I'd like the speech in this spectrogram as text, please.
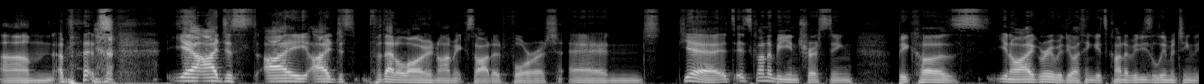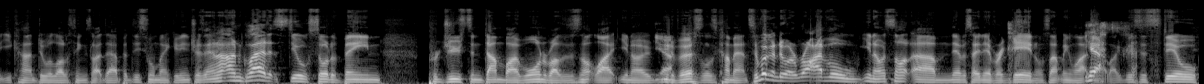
um, but. Yeah, I just, I, I just for that alone, I'm excited for it, and yeah, it's it's going to be interesting because you know I agree with you. I think it's kind of it is limiting that you can't do a lot of things like that, but this will make it interesting. And I'm glad it's still sort of been produced and done by Warner Brothers. It's not like you know yeah. Universal has come out and said we're going to do a rival. You know, it's not um, Never Say Never Again or something like that. Like this is still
